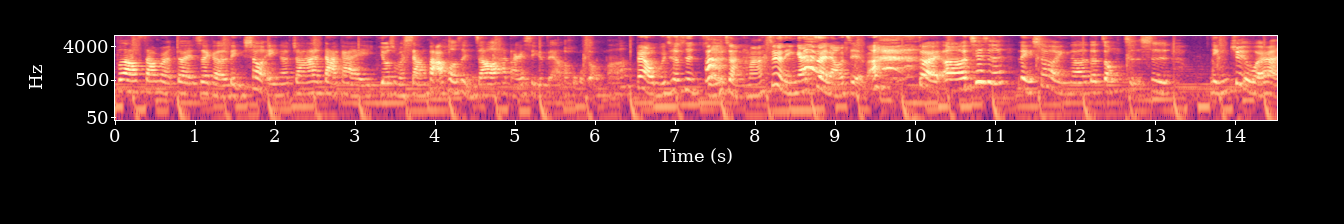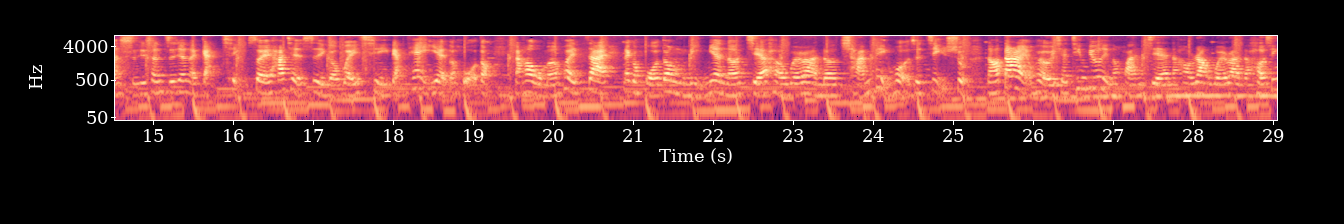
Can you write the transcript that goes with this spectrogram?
不知道 Summer 对这个领袖营的专案大概有什么想法，或者是你知道它大概是一个怎样的活动吗？对啊，我不就是组长吗？这个你应该最了解吧？对，呃，其实领袖营呢的宗旨是。凝聚微软实习生之间的感情，所以它其实是一个为期两天一夜的活动。然后我们会在那个活动里面呢，结合微软的产品或者是技术，然后当然也会有一些 team building 的环节，然后让微软的核心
